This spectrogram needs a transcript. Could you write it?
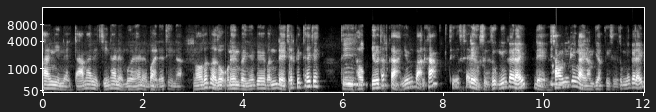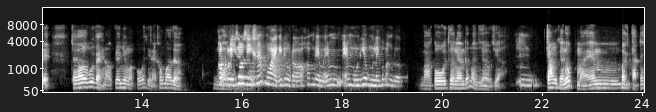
2008, 2009, 2010, 2007 đấy thì là nó rất là rộ lên về những cái vấn đề chất kích thích ấy. Thì Ừ. hầu như tất cả những bạn khác thì sẽ đều sử dụng những cái đấy để sau những cái ngày làm việc thì sử dụng những cái đấy để cho nó vui vẻ nọ kia nhưng mà cô thì lại không bao giờ. Còn có vâng lý do gì khác ngoài cái điều đó không? Để mà em em muốn yêu muốn lấy cô bằng được? và cô thương em rất là nhiều chị ạ Ừ. trong cái lúc mà em bệnh tật ấy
